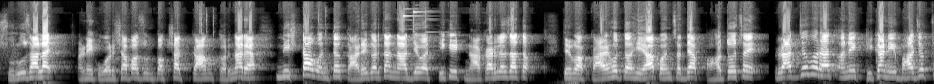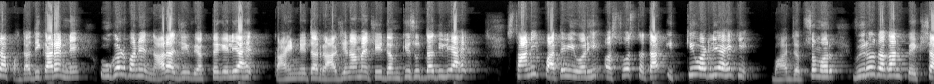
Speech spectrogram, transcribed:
सुरू झालाय. अनेक वर्षापासून पक्षात काम करणाऱ्या निष्ठावंत कार्यकर्त्यांना जेव्हा तिकीट नाकारलं जातं तेव्हा काय होतं हे आपण सध्या पाहतोच आहे. राज्यभरात अनेक ठिकाणी भाजपच्या पदाधिकाऱ्यांनी उघडपणे नाराजी व्यक्त केली आहे. काहींनी तर राजीनाम्याची धमकी सुद्धा दिली आहे. स्थानिक पातळीवर ही अस्वस्थता इतकी वाढली आहे की भाजप समोर विरोधकांपेक्षा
